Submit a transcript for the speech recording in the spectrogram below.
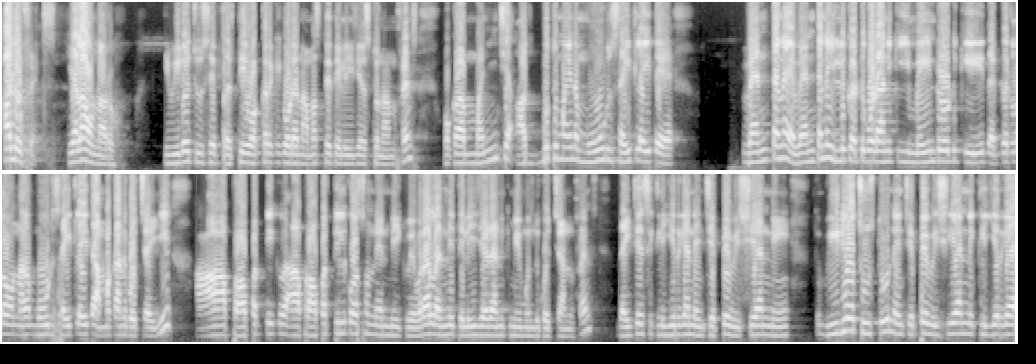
హలో ఫ్రెండ్స్ ఎలా ఉన్నారు? ఈ వీడియో చూసే ప్రతి ఒక్కరికి కూడా నమస్తే తెలియజేస్తున్నాను ఫ్రెండ్స్ ఒక మంచి అద్భుతమైన మూడు సైట్లు అయితే వెంటనే వెంటనే ఇల్లు కట్టుకోవడానికి ఈ మెయిన్ రోడ్డుకి దగ్గరలో ఉన్న మూడు సైట్లు అయితే అమ్మకానికి వచ్చాయి. ఆ ప్రాపర్టీకి ఆ ప్రాపర్టీల కోసం నేను మీకు వివరాలన్నీ తెలియజేయడానికి మీ ముందుకు వచ్చాను ఫ్రెండ్స్ దయచేసి క్లియర్గా నేను చెప్పే విషయాన్ని వీడియో చూస్తూ నేను చెప్పే విషయాన్ని క్లియర్గా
